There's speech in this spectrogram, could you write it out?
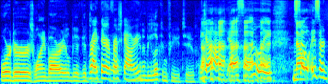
hors d'oeuvres, wine bar. It'll be a good time. Right there at So Fresh Gallery. I'm going to be looking for you too. Yeah, absolutely. Now- so, is there?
